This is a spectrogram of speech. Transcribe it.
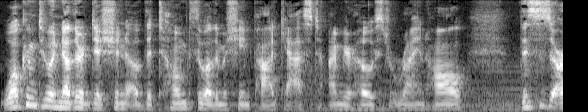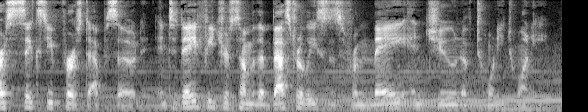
Welcome to another edition of the Tome to the Weather Machine podcast. I'm your host, Ryan Hall. This is our 61st episode, and today features some of the best releases from May and June of 2020.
